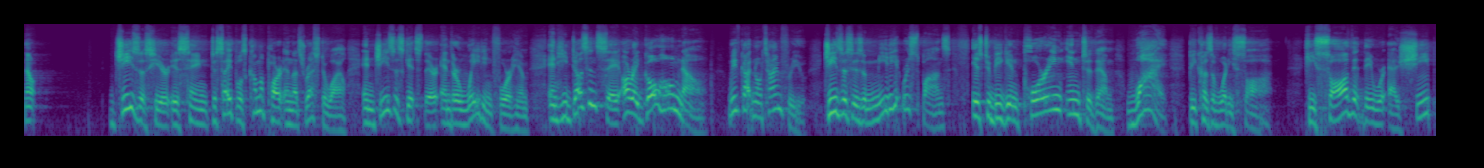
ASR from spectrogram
Now, Jesus here is saying, Disciples, come apart and let's rest a while. And Jesus gets there and they're waiting for him. And he doesn't say, All right, go home now. We've got no time for you. Jesus' immediate response is to begin pouring into them. Why? Because of what he saw. He saw that they were as sheep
